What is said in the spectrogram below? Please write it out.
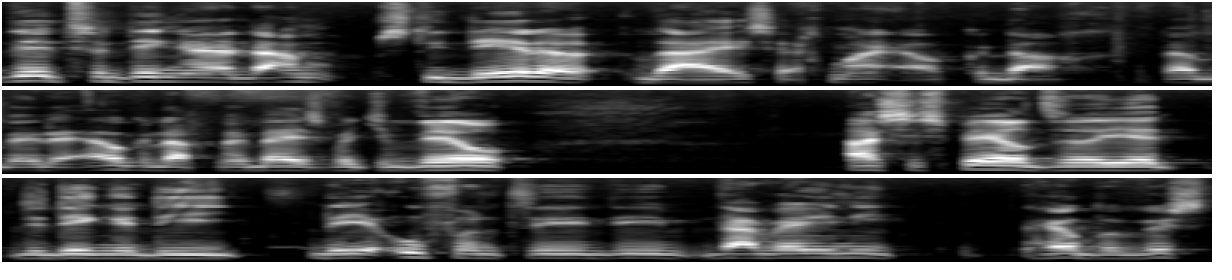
dit soort dingen, daarom studeren wij zeg maar elke dag. Daar ben je er elke dag mee bezig. Wat je wil, als je speelt, wil je de dingen die, die je oefent, die, die, daar wil je niet heel bewust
